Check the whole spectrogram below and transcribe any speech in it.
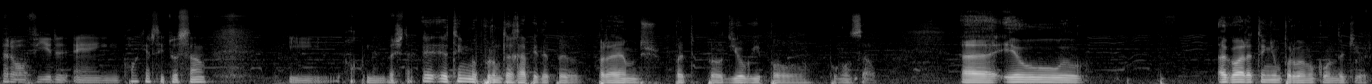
para ouvir em qualquer situação e recomendo bastante. Eu, eu tenho uma pergunta rápida para, para ambos, para, para o Diogo e para o, para o Gonçalo. Ah, eu agora tenho um problema com o The Cure.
